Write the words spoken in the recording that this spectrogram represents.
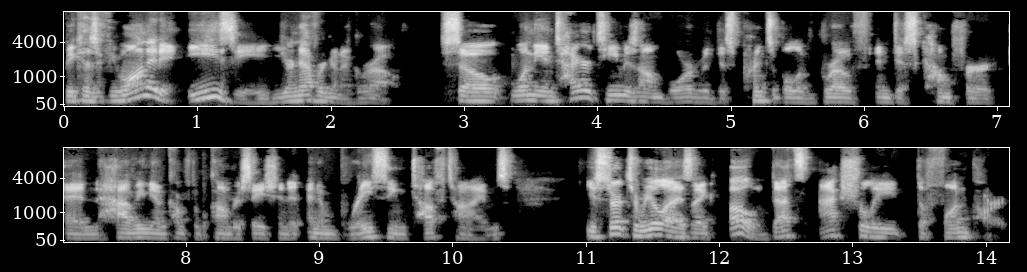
Because if you wanted it easy, you're never going to grow. So when the entire team is on board with this principle of growth and discomfort and having the uncomfortable conversation and embracing tough times, you start to realize like, oh, that's actually the fun part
